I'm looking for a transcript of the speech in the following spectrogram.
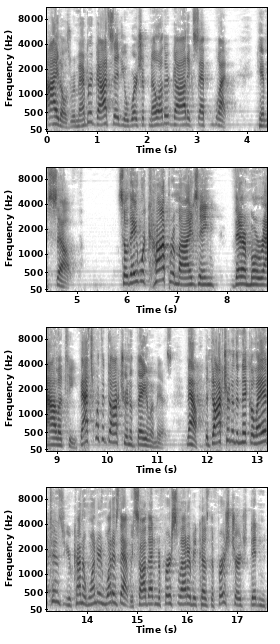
idols. Remember, God said you'll worship no other God except what? Himself. So they were compromising their morality. That's what the doctrine of Balaam is. Now, the doctrine of the Nicolaitans, you're kind of wondering, what is that? We saw that in the first letter because the first church didn't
